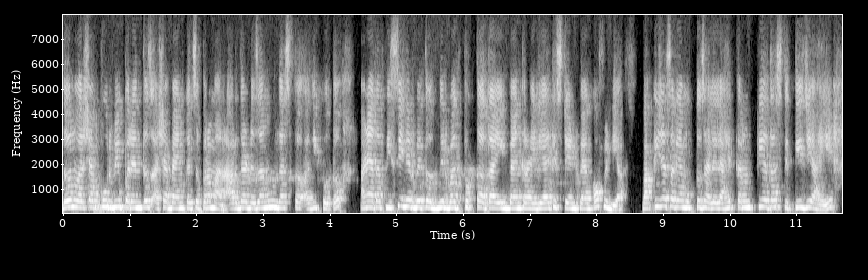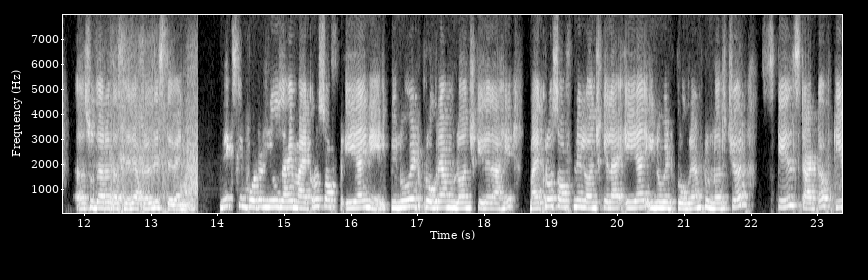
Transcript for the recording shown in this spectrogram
दोन वर्षापूर्वीपर्यंतच अशा बँकेचं प्रमाण अर्धा डझनहून जास्त अधिक होतं. आणि आता पीसी निर्बंध निर्बंध फक्त आता एक बँक राहिली आहे ती स्टेट बँक ऑफ इंडिया बाकीच्या सगळ्या मुक्त झालेल्या आहेत कारण की आता स्थिती जी आहे सुधारत असलेली आपल्याला दिसते बँकेत नेक्स्ट इम्पॉर्टंट न्यूज आहे मायक्रोसॉफ्ट एआयने एक इनोव्हेट प्रोग्राम लॉन्च केलेला आहे. मायक्रोसॉफ्टने लॉन्च केला आहे AI innovate programme to nurture scale startup key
